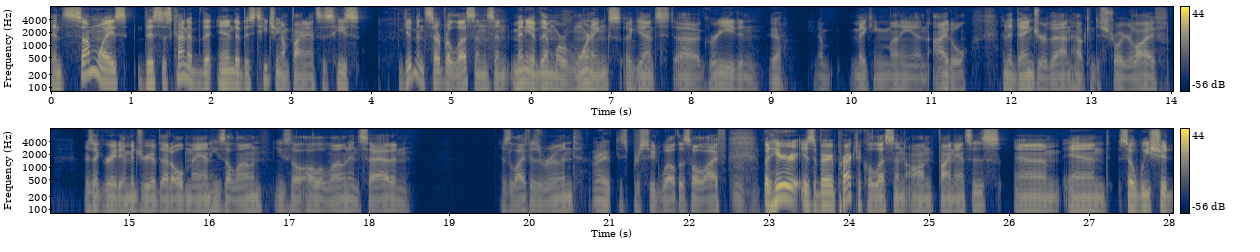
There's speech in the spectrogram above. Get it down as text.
in some ways, this is kind of the end of his teaching on finances. He's given several lessons, and many of them were warnings against uh, greed and Yeah. you know making money an idol and the danger of that and how it can destroy your life. There's that great imagery of that old man. He's alone. He's all, all alone and sad, and his life is ruined. Right. He's pursued wealth his whole life. Mhm. But here is a very practical lesson on finances, um, and so we should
